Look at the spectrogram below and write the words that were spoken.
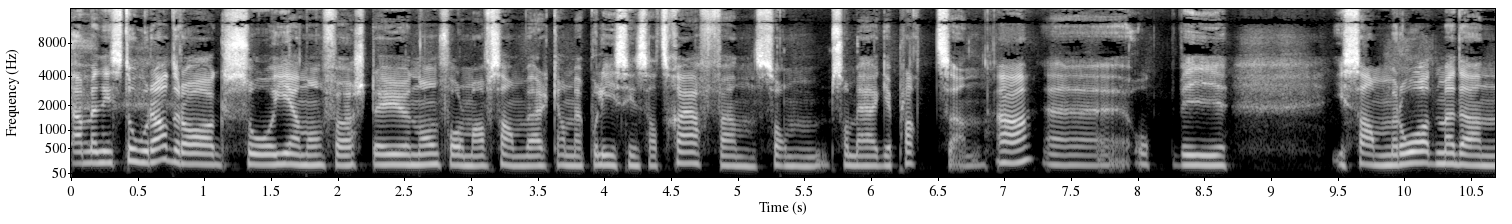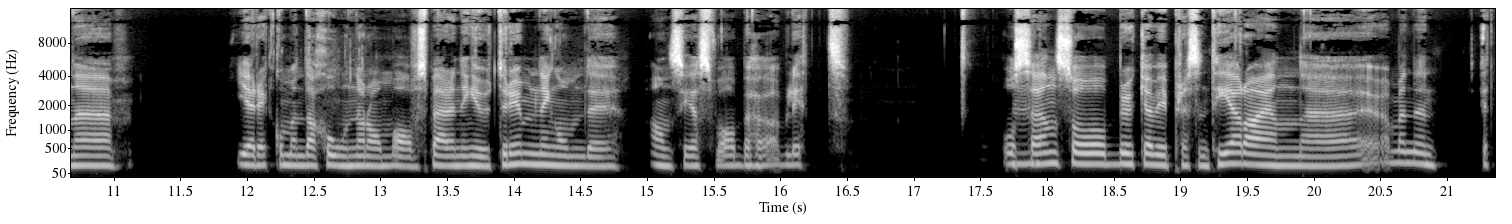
Ja, men I stora drag så genomförs det ju någon form av samverkan med polisinsatschefen som, som äger platsen. Ja. Eh, och vi i samråd med den ger rekommendationer om avspärrning utrymning om det anses vara behövligt. Och Mm. sen så brukar vi presentera en, eh, ja, men en, ett,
